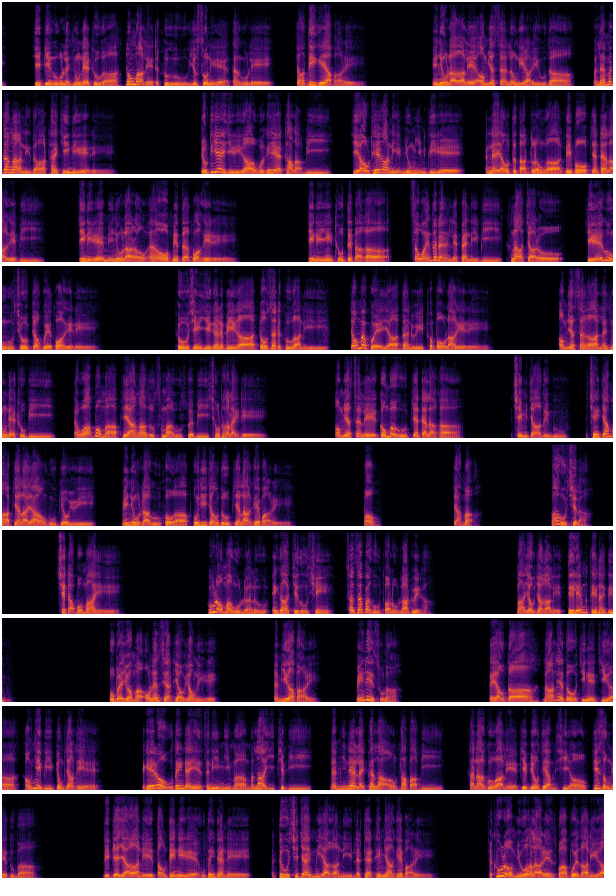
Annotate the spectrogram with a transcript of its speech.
ရေပြင်ကိုလက်ညှိုးနဲ့ထိုးကနှုံးမလေးတစ်ခုခုရွတ်ဆိုနေတဲ့အတန်ကိုလည်းကြားသိခဲ့ရပါတယ်။မင်းညိုလာကလည်းအောင်မျက်စံလုံးနေတာတွေကိုသာမလန်မကန်းကနေသာထိုင်ကြည့်နေခဲ့တယ်။ရုတ်တရက်ရေတွေကဝက်ကြရက်ထလာပြီးရေအောင်ထဲကနေအမျိုးမြည်မသိတဲ့အနက်ရောင်တက်တာတစ်လုံးကလေပေါ်ပြန်တက်လာခဲ့ပြီးကြည့်နေတဲ့မင်းညိုလာတော်အံ့ဩမြင့်သက်သွားခဲ့တယ်။ကြည့်နေရင်ထိုတက်တာကစက်ဝိုင်းတရံလက်ပက်နေပြီးခဏကြာတော့ရေထဲကိုချိုးပြောက်ွယ်သွားခဲ့တယ်။ ထိုအချိန်ရေကန်တဘေးကတုံးဆက်တစ်ခုကနေကြောက်မက်ဖွယ်အရာအတန်တွေထွက်ပေါ်လာခဲ့တယ်။အောင်မြတ်ဆန်ကလက်ညှိုးနဲ့ထိုးပြီးလက်ဝါးပေါ်မှာဖျားငါးစုစမကိုဆွဲပြီးရှုံးထားလိုက်တယ်။အောင်မြတ်ဆန်လည်းကုန်းဘုတ်ကိုပြန်တက်လာခါအချိန်မကြာသေးဘူး။အချိန်ကြာမှပြန်လာရအောင်ဟုပြော၍မင်းညိုလှကူခေါ်ကဖုန်ကြီးကျောင်းသို့ပြန်လာခဲ့ပါတယ်။မောင်ရမမကိုချစ်လားချစ်တာပေါ့မရေ ခုတော်မောင်းကိုလွမ်းလို့အင်္ဂကျေးဇူးရှင်ဆန်ဆက်ဘက်ကိုသွားလို့လာတွေ့တာမယောက်ျားကလည်းတေလဲမတင်နိုင်သေးဘူးဟိုဘက်ရွာမှာအွန်လိုင်းဆရာတယောက်ရောက်နေတယ်နာမည်ကပါလေမင်းနေဆိုလားနှစ်ယောက်သားနားလေတော့ကြီးနေကြီးကခေါင်းငိတ်ပြီးပြုံးပြလျက်တကယ်တော့ဦးသိန်းတန်ရဲ့ဇနီးမိမှာမလှကြီးဖြစ်ပြီးနာမည်နဲ့လိုက်ဖက်လှအောင်လှပပြီးခန္ဓာကိုယ်ကလည်းအပြစ်ပြောစရာမရှိအောင်ပြည့်စုံနေသူပါလေပြက်ရာကနေတောင်တင်းနေတဲ့ဦးသိန်းတန်နဲ့ အတူချစ်ကြိုက်မိရာကနေလက်ထက်ထိမ်းများခဲ့ပါတယ်။ယခုတော့မျိုးဝလာတဲ့စဘာပွဲသားလေးက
